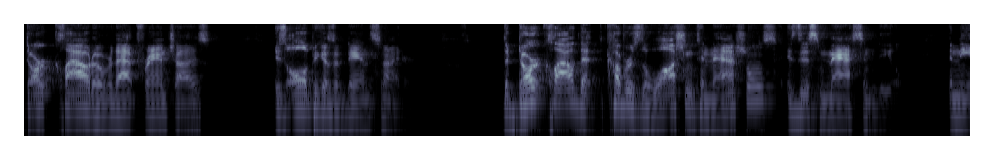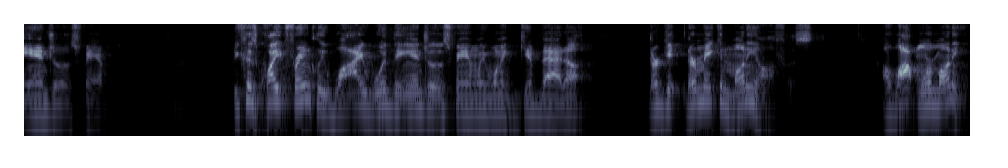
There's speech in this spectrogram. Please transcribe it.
dark cloud over that franchise is all because of Dan Snyder. The dark cloud that covers the Washington Nationals is this MASN deal and the Angelos family. Because quite frankly, why would the Angelos family want to give that up? They're get, they're making money off us. A lot more money.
